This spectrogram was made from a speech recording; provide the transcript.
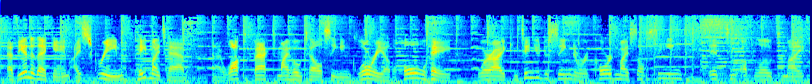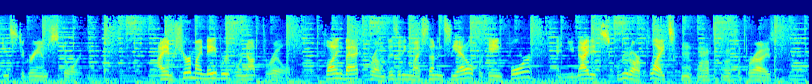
At the end of that game, I screamed, paid my tab, and I walked back to my hotel singing Gloria the whole way, where I continued to sing to record myself singing it to upload to my Instagram story. I am sure my neighbors were not thrilled. Flying back from visiting my son in Seattle for Game 4, and United screwed our flights. no surprise.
